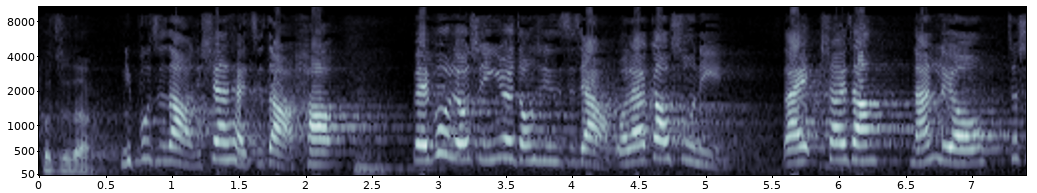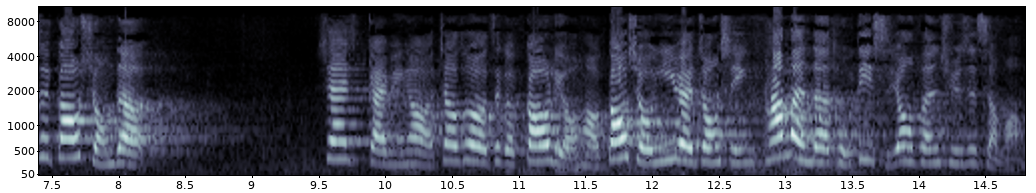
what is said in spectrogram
不知道。你不知道，你现在才知道。好，北部流行音乐中心是这样，我来告诉你。来，下一张，南流，这是高雄的，现在改名哦，叫做这个高流哈，高雄音乐中心，他们的土地使用分区是什么？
